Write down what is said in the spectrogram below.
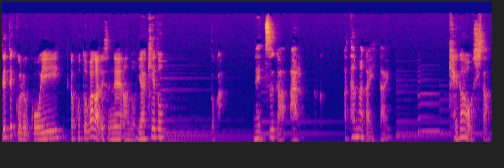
出てくる語彙、言葉がですね、あの、やけどとか、熱があるとか、頭が痛い、怪我をした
